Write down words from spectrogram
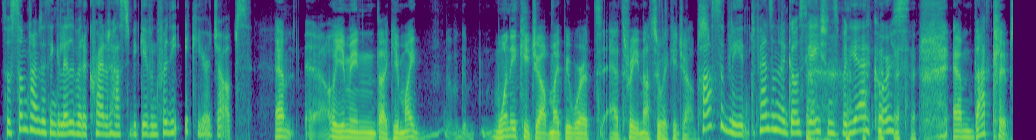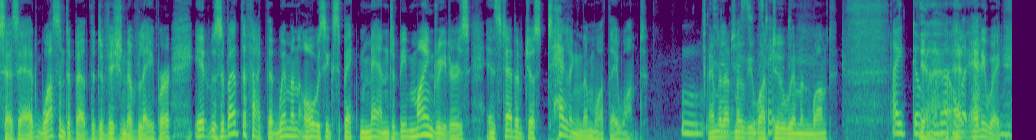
So sometimes I think a little bit of credit has to be given for the ickier jobs. Um, oh, you mean like you might one icky job might be worth uh, three not so icky jobs. Possibly. It depends on the negotiations, but yeah, of course. Um, that clip, says Ed, wasn't about the division of labour. It was about the fact that women always expect men to be mind readers instead of just telling them what they want. Remember that movie, What Do. Women Want? I don't know. an- but, uh, anyway,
